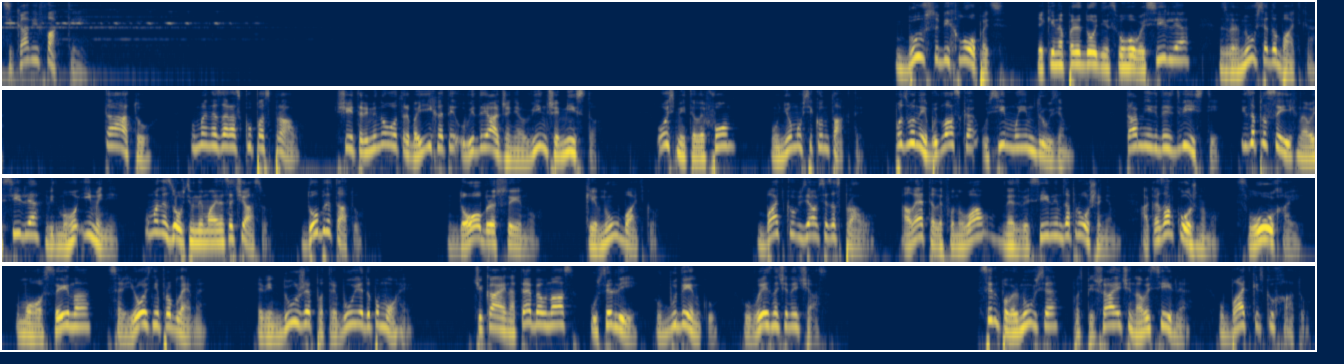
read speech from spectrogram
Цікаві факти. Був собі хлопець, який напередодні свого весілля звернувся до батька. Тату, у мене зараз купа справ. Ще й терміново треба їхати у відрядження в інше місто. Ось мій телефон, у ньому всі контакти. Подзвони, будь ласка, усім моїм друзям. Там їх десь 200, і запроси їх на весілля від мого імені. У мене зовсім немає на це часу. Добре, тату? Добре, сину, кивнув батько. Батько взявся за справу, але телефонував не з весільним запрошенням, а казав кожному: Слухай, у мого сина серйозні проблеми. Він дуже потребує допомоги. Чекає на тебе у нас у селі, в будинку, у визначений час. Син повернувся, поспішаючи на весілля, у батьківську хату.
